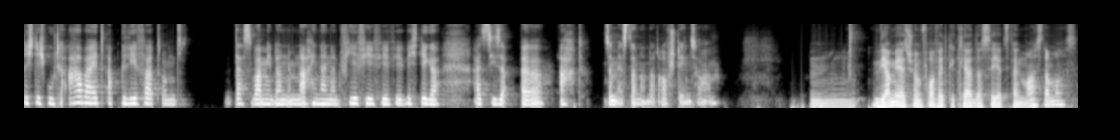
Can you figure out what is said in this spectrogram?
richtig gute Arbeit abgeliefert und das war mir dann im Nachhinein dann viel, viel, viel, viel wichtiger, als diese äh, acht Semester dann da drauf stehen zu haben. Wir haben ja jetzt schon im Vorfeld geklärt, dass du jetzt deinen Master machst.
